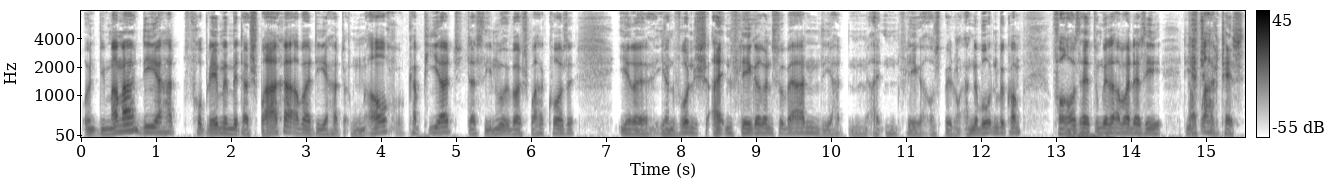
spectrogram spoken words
Und die Mama, die hat Probleme mit der Sprache, aber die hat auch kapiert, dass sie nur über Sprachkurse ihre, ihren Wunsch, Altenpflegerin zu werden. Sie hat eine Altenpflegeausbildung angeboten bekommen. Voraussetzung ist aber, dass sie die Deutsch. Sprachtests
